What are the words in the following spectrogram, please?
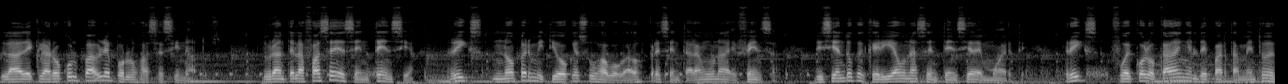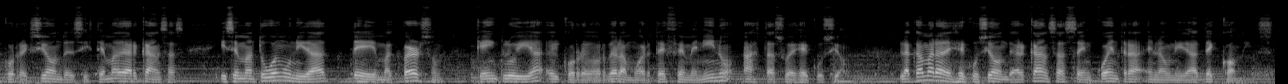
la declaró culpable por los asesinatos. Durante la fase de sentencia, Riggs no permitió que sus abogados presentaran una defensa, diciendo que quería una sentencia de muerte. Riggs fue colocada en el Departamento de Corrección del Sistema de Arkansas y se mantuvo en unidad de McPherson, que incluía el corredor de la muerte femenino hasta su ejecución. La Cámara de Ejecución de Arkansas se encuentra en la unidad de Cummings.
